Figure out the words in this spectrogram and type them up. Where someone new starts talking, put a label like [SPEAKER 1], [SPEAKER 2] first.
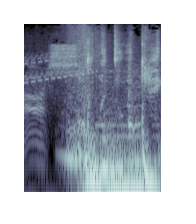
[SPEAKER 1] Oh shit.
